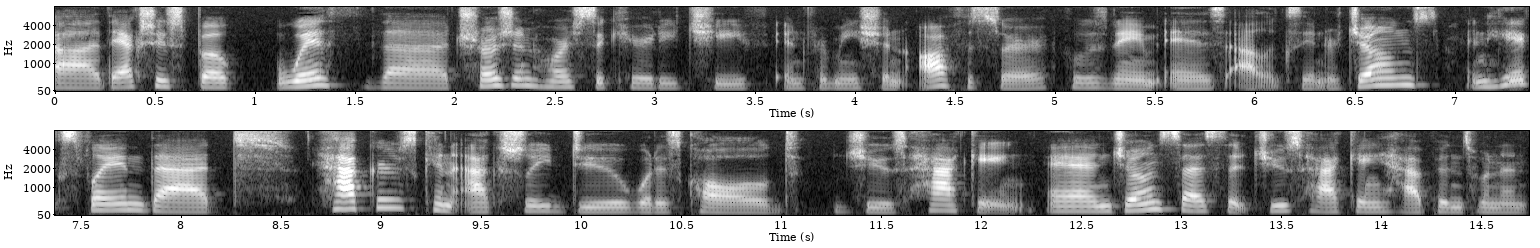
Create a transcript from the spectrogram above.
uh, they actually spoke with the Trojan Horse Security Chief Information Officer, whose name is Alexander Jones, and he explained that hackers can actually do what is called juice jacking. And Jones says that juice jacking happens when an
